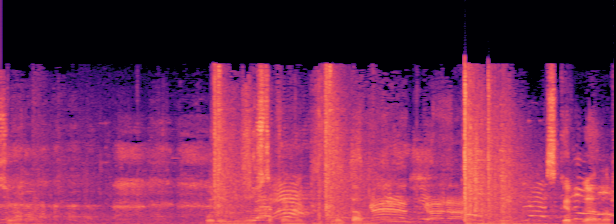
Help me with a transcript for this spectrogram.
Все. Более-менее устаканен. Вон там. Скэпганер.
